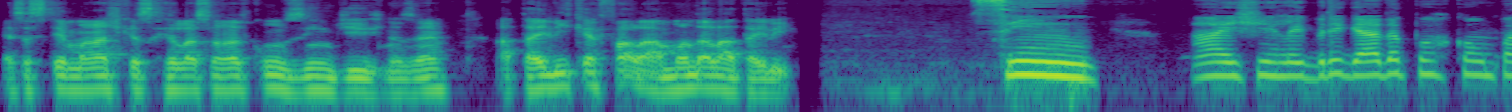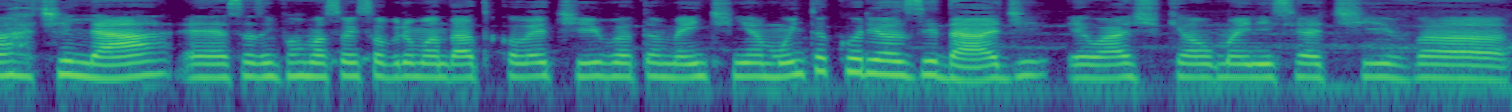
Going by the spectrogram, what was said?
essas temáticas relacionadas com os indígenas, né? A Thaili quer falar, manda lá, Thaili. Sim. Ai, Shirley, obrigada por compartilhar eh, essas informações sobre o mandato coletivo. Eu também tinha muita curiosidade. Eu acho que é uma iniciativa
